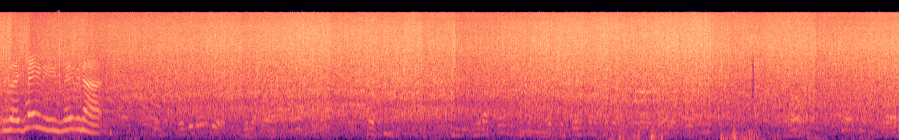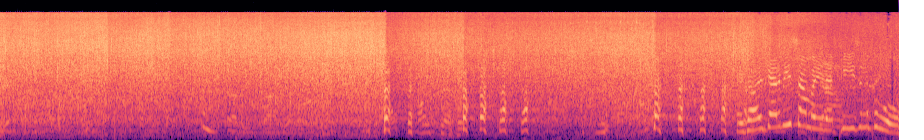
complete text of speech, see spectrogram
She's like, maybe, maybe not. There's always got to be somebody that pees in the pool.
